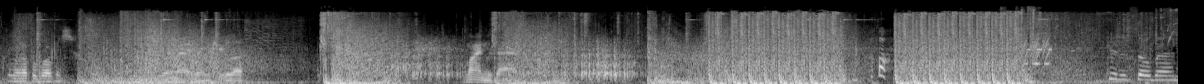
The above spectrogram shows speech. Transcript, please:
Coming up above us. One that ring to your left. Mine was that. Kid is so bad.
